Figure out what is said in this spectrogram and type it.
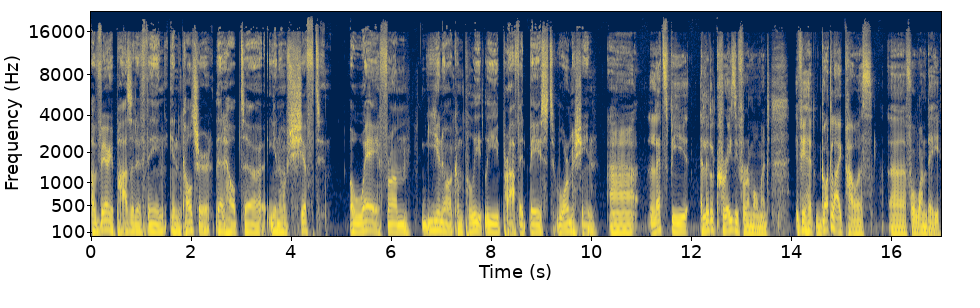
a very positive thing in culture that helped uh, you know shift away from you know a completely profit based war machine. Uh, let's be a little crazy for a moment. If you had godlike powers uh, for one day,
